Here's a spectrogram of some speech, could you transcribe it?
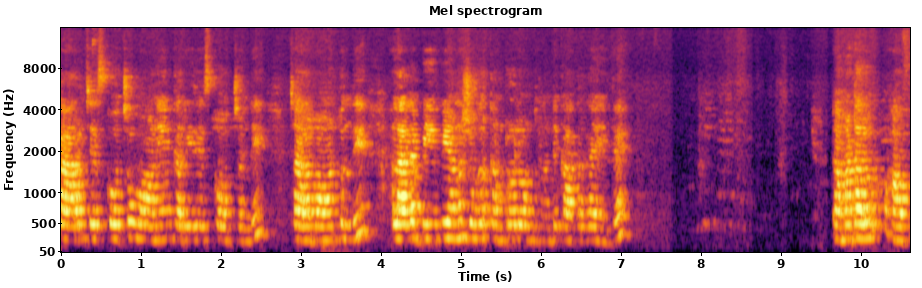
కారం చేసుకోవచ్చు ఆనియన్ కర్రీ చేసుకోవచ్చు అండి చాలా బాగుంటుంది. అలాగే బీపీ అన్న షుగర్ కంట్రోల్లో ఉంటుందండి కాకరకాయ అయితే. టమాటాలు హాఫ్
